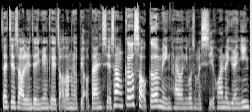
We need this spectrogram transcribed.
在介绍连接里面可以找到那个表单，写上歌手歌名，还有你为什么喜欢的原因，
